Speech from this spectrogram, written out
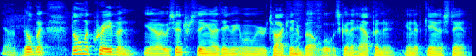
Yeah, Bill, Bill McRaven, you know, it was interesting, I think, when we were talking about what was going to happen in, in Afghanistan.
